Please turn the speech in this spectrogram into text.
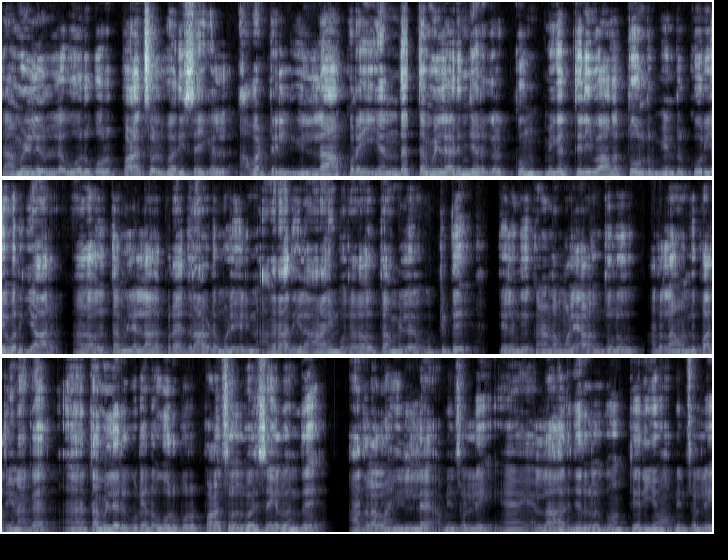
தமிழில் உள்ள ஒரு பொருள் பழச்சொல் வரிசைகள் அவற்றில் இல்லா குறை எந்த தமிழ் அறிஞர்களுக்கும் மிக தெளிவாக தோன்றும் என்று கூறியவர் யார்? அதாவது தமிழ் அல்லாத பிற திராவிட மொழிகளின் அகராதிகளை ஆராயும் போது அதாவது தமிழை விட்டுட்டு தெலுங்கு கன்னடம் மலையாளம் துளு அதெல்லாம் வந்து பார்த்தீங்கன்னாக்க தமிழில் இருக்கக்கூடிய அந்த ஒரு பொருள் பழச்சொல் வரிசைகள் வந்து அதிலெல்லாம் இல்லை அப்படின்னு சொல்லி எல்லா அறிஞர்களுக்கும் தெரியும் அப்படின்னு சொல்லி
